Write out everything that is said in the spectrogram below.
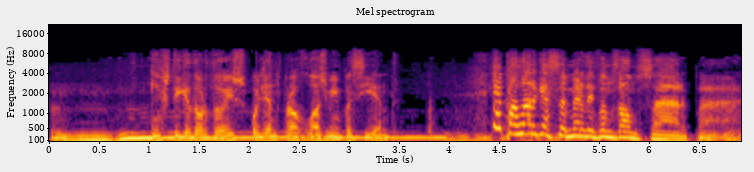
Investigador 2, olhando para o relógio impaciente. É pá, larga essa merda e vamos almoçar, pá.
